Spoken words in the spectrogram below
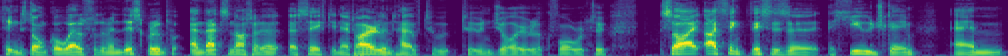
things don't go well for them in this group, and that's not a, a safety net Ireland have to to enjoy or look forward to. So I, I think this is a, a huge game. Um,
